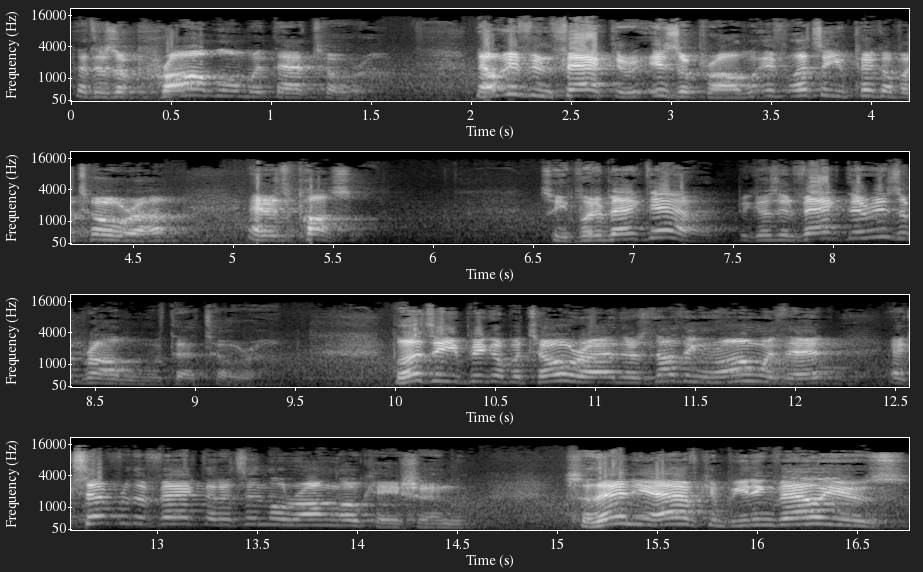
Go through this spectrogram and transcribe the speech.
That there's a problem with that Torah. Now, if in fact there is a problem, if let's say you pick up a Torah and it's puzzle, so you put it back down because in fact there is a problem with that Torah. But let's say you pick up a Torah and there's nothing wrong with it except for the fact that it's in the wrong location. So then you have competing values.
